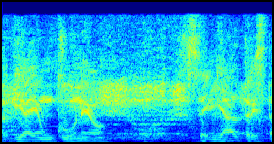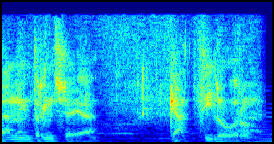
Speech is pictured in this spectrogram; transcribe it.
guardia è un cuneo. Se gli altri stanno in trincea, cazzi loro.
